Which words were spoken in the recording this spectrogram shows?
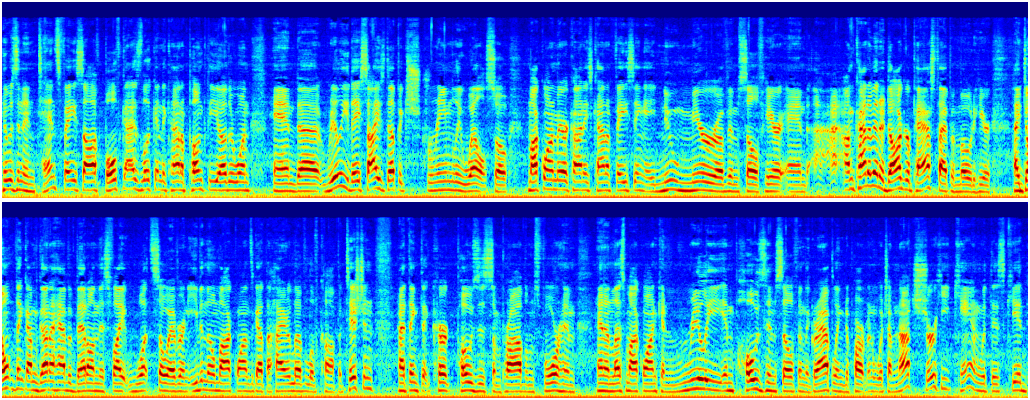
It was an intense face off, both guys looking to kind of punk the other one and and uh, really they sized up extremely well. So Makwan is kind of facing a new mirror of himself here, and I, am kind of in a dog or pass type of mode here. I don't think I'm gonna have a bet on this fight whatsoever, and even though Makwan's got the higher level of competition, I think that Kirk poses some problems for him, and unless Makwan can really impose himself in the grappling department, which I'm not sure he can with this kid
